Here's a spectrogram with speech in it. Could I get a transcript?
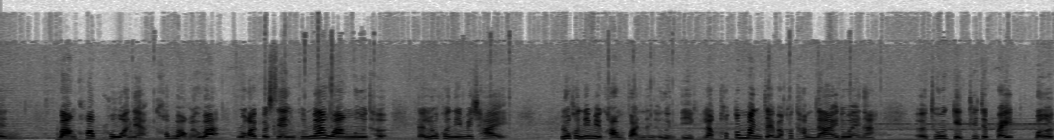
70%บางครอบครัวเนี่ยเขาบอกเลยว่า 100%คุณแม่วางมือเถอะ แต่ลูกคนนี้ไม่ใช่ ลูกคนนี้มีความฝันอันอื่นอีก แล้วเขาก็มั่นใจว่าเขาทำได้ด้วยนะธุรกิจที่จะไปเปิด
